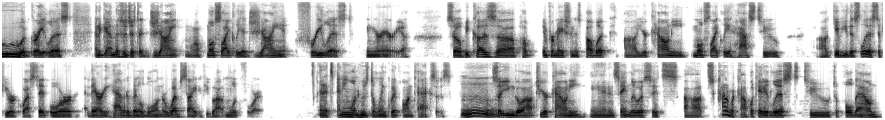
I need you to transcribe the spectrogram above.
Ooh, a great list. And again, this is just a giant, well, most likely a giant free list in your area. So because uh, pub- information is public, uh, your county most likely has to uh, give you this list if you request it, or they already have it available on their website if you go out and look for it. And it's anyone who's delinquent on taxes. Mm. So you can go out to your county, and in St. Louis, it's uh, it's kind of a complicated list to to pull down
